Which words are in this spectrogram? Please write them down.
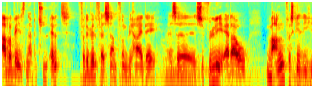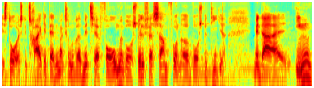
Arbejderbevægelsen har betydet alt for det velfærdssamfund, vi har i dag. Altså, selvfølgelig er der jo mange forskellige historiske træk i Danmark, som har været med til at forme vores velfærdssamfund og vores værdier. Men der er ingen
